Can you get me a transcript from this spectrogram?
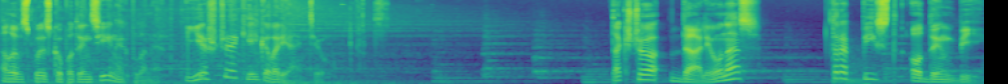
Але в списку потенційних планет є ще кілька варіантів. Так що далі у нас Трапіст 1b.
